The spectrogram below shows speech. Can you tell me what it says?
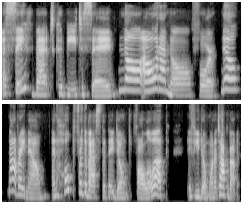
A safe bet could be to say, no, ahora no, for no, not right now, and hope for the best that they don't follow up if you don't want to talk about it.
